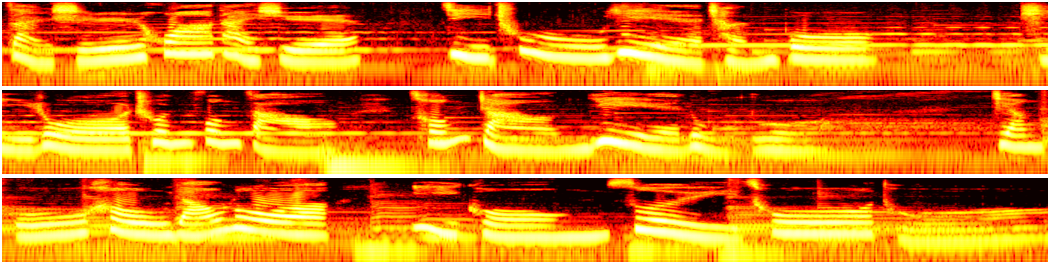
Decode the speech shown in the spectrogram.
暂时花带雪，几处叶沉波。体若春风早。丛长夜露多，江湖后摇落，意恐岁蹉跎。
